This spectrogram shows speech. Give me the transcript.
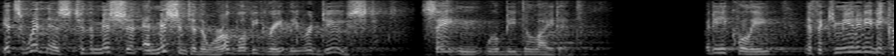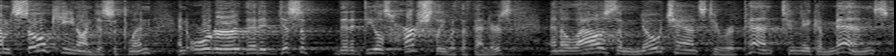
its witness to the mission and mission to the world will be greatly reduced. Satan will be delighted. But equally, if a community becomes so keen on discipline and order that it, dis- that it deals harshly with offenders and allows them no chance to repent, to make amends,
